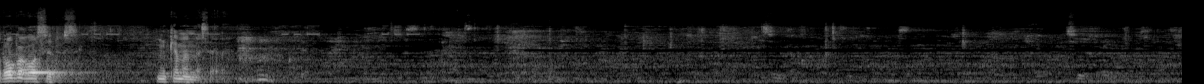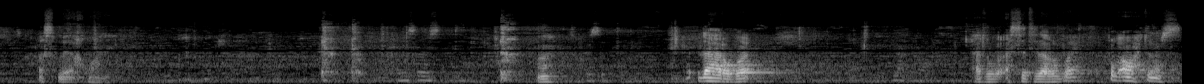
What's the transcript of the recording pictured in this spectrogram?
ربع وسدس. من كم المسألة؟ اصبر يا اخواني لها ربع. الربع الست لها ربع ربع واحد ونص.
